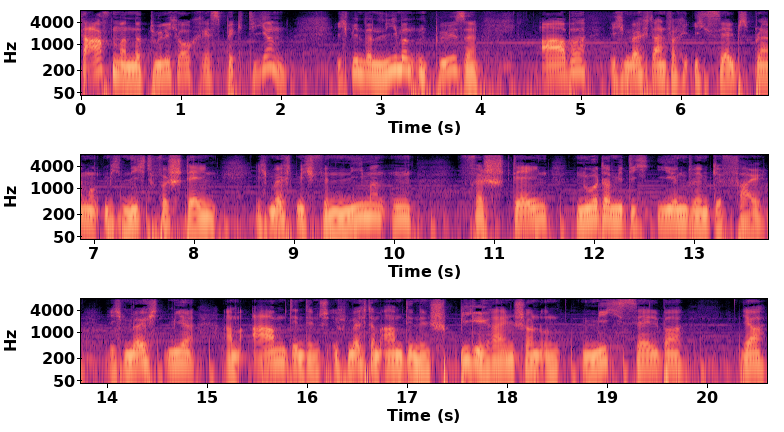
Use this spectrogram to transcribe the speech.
darf man natürlich auch respektieren. Ich bin da niemandem böse aber ich möchte einfach ich selbst bleiben und mich nicht verstellen. Ich möchte mich für niemanden verstellen, nur damit ich irgendwem gefall. Ich möchte mir am Abend in den, ich möchte am Abend in den Spiegel reinschauen und mich selber, ja,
